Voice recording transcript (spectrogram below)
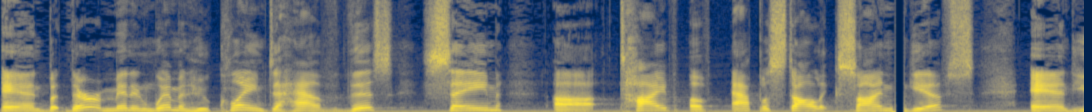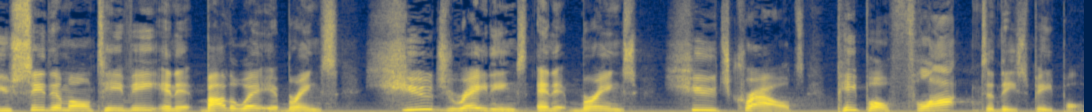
And but there are men and women who claim to have this same uh, type of apostolic sign gifts, and you see them on TV. And it, by the way, it brings huge ratings and it brings huge crowds. People flock to these people.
